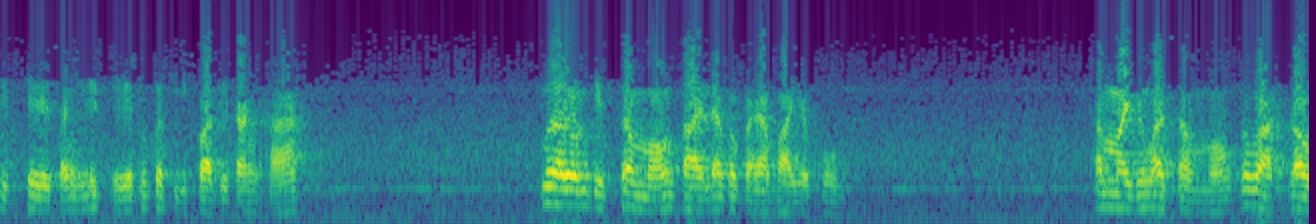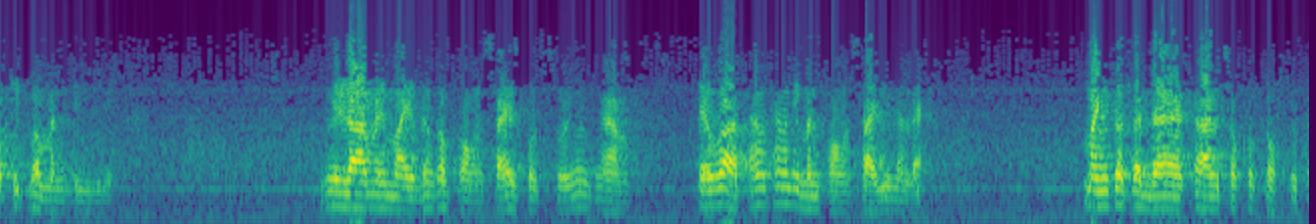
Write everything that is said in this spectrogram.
จิตเทสังยิเททุกติปาติกังขา เมื่อลมจิตเศร้าหมองตายแล้วก็ไปอบายภูมิทำไมถึงว่าเศร้าหมองเพราะว่าเราคิดว่ามันดีเเวลาใหม่ๆมันก็ผ่องใสสดสวยงดงาม แต่ว่าทั้งๆทที่มันผ่องใสอยู่นั่นแหละ มันก็แสดงการสกปรกอยู่ต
